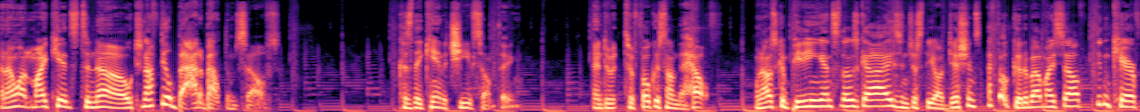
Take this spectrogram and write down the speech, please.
and I want my kids to know to not feel bad about themselves because they can't achieve something and to, to focus on the health. When I was competing against those guys and just the auditions, I felt good about myself. Didn't care if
